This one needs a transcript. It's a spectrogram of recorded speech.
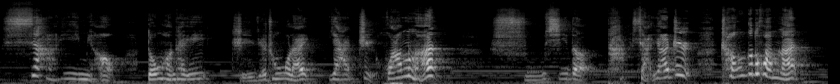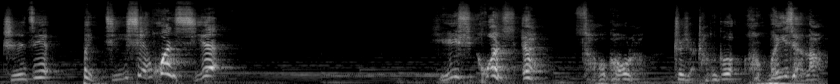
下一秒。东皇太一直接冲过来压制花木兰，熟悉的塔下压制，长歌的花木兰直接被极限换血，以血换血，糟糕了，这下长歌很危险了。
